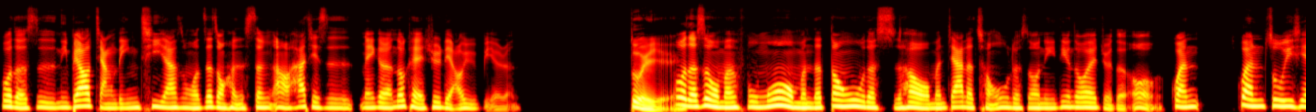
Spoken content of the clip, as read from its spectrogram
或者是你不要讲灵气啊什么这种很深奥，它其实每个人都可以去疗愈别人。对耶，或者是我们抚摸我们的动物的时候，我们家的宠物的时候，你一定都会觉得哦，关灌注一些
